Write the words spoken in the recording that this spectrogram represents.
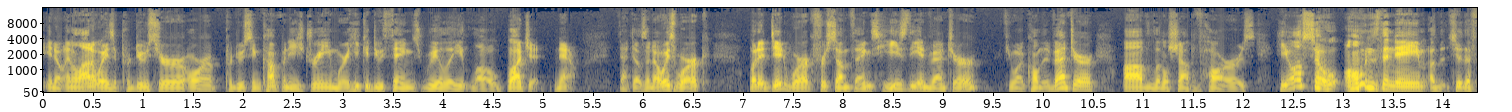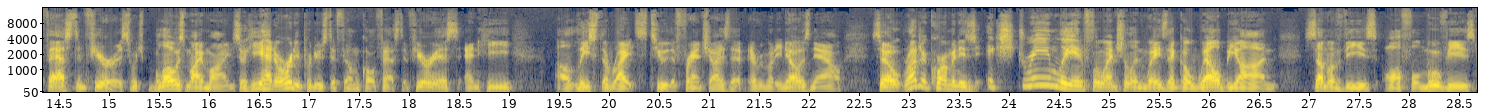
you know, in a lot of ways, a producer or a producing company's dream where he could do things really low budget. Now, that doesn't always work, but it did work for some things. He's the inventor, you want to call him the inventor, of Little Shop of Horrors. He also owns the name the, to the Fast and Furious, which blows my mind. So he had already produced a film called Fast and Furious, and he uh, leased the rights to the franchise that everybody knows now. So Roger Corman is extremely influential in ways that go well beyond some of these awful movies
